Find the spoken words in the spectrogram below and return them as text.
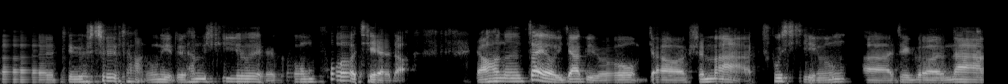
呃，这个市场中也对他们需求也是更迫切的。然后呢，再有一家，比如我们叫神马出行啊，这个那，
